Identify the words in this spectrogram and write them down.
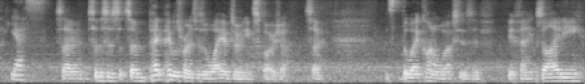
yes. So, so this is so behavioral experiments is a way of doing exposure. So, it's the way it kind of works is if if anxiety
